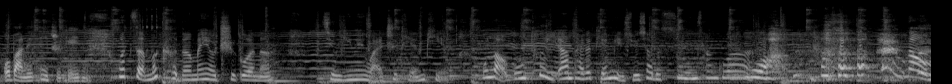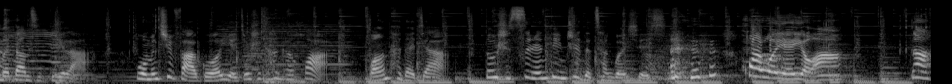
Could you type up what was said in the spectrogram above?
我把那地址给你。我怎么可能没有吃过呢？就因为我爱吃甜品，我老公特意安排了甜品学校的私人参观。哇，那我们档次低了。我们去法国也就是看看画，王太太家都是私人定制的参观学习。画我也有啊，那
